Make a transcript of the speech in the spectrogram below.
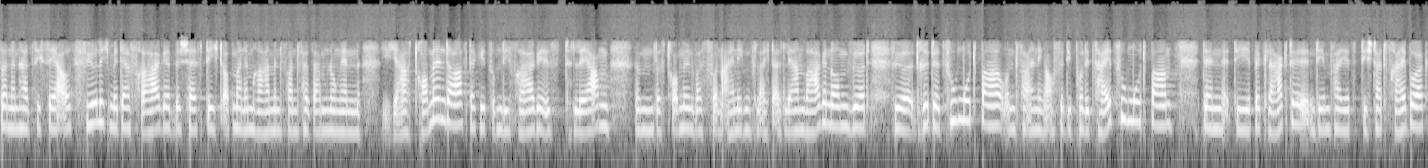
sondern hat sich sehr ausführlich mit der Frage beschäftigt, ob man im Rahmen von Versammlungen ja trommeln darf. Da geht geht es um die Frage, ist Lärm, ähm, das Trommeln, was von einigen vielleicht als Lärm wahrgenommen wird, für Dritte zumutbar und vor allen Dingen auch für die Polizei zumutbar. Denn die Beklagte, in dem Fall jetzt die Stadt Freiburg,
